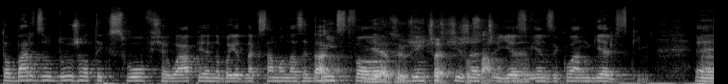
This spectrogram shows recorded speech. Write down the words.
to bardzo dużo tych słów się łapie, no bo jednak samo nazewnictwo tak, w większości rzeczy samo, jest nie? w języku angielskim. Tak, tak.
